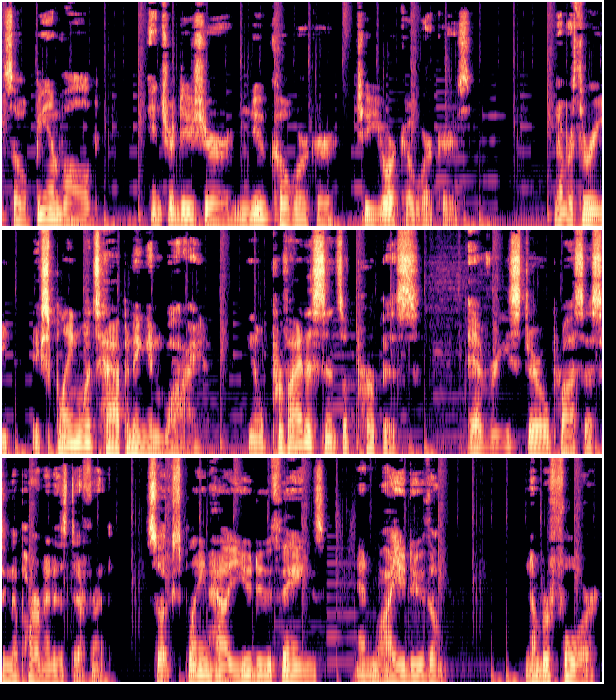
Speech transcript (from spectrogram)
so be involved. Introduce your new coworker to your coworkers. Number three, explain what's happening and why you know, provide a sense of purpose. Every sterile processing department is different, so explain how you do things and why you do them. Number four,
